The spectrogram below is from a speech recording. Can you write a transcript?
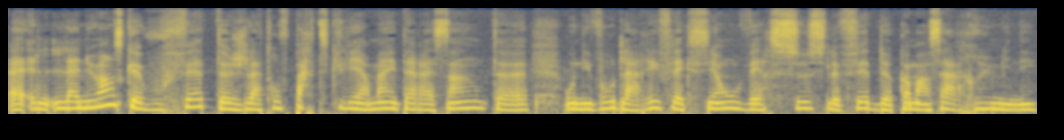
la nuance que vous faites, je la trouve particulièrement intéressante au niveau de la réflexion versus le fait de commencer à ruminer.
